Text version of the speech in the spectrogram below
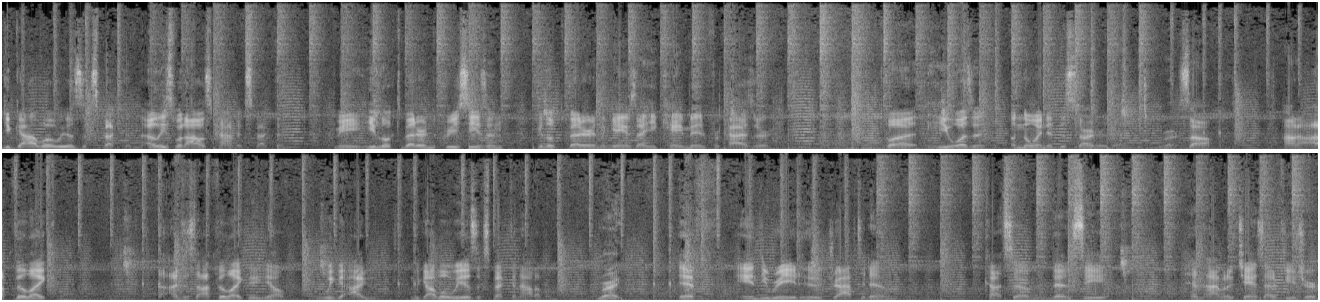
you got what we was expecting. At least what I was kind of expecting. I mean, he looked better in the preseason. He looked better in the games that he came in for Kizer, but he wasn't anointed the starter then. Right. So I don't know. I feel like I just I feel like you know we got I, we got what we was expecting out of him. right. If Andy Reid, who drafted him, cuts him, then see him having a chance at a future.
